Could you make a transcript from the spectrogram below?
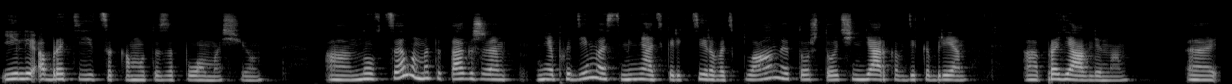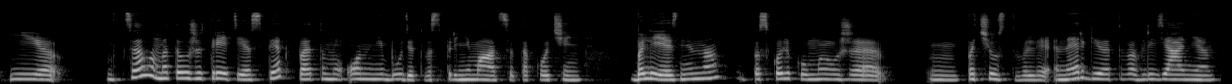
или обратиться к кому-то за помощью. А, но в целом это также необходимость менять, корректировать планы, то, что очень ярко в декабре а, проявлено. Э, и в целом это уже третий аспект, поэтому он не будет восприниматься так очень болезненно, поскольку мы уже почувствовали энергию этого влияния.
